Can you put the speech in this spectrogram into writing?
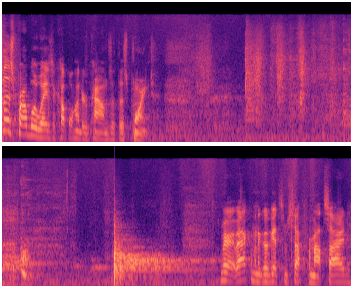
This probably weighs a couple hundred pounds at this point. Be right back. I'm going to go get some stuff from outside,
